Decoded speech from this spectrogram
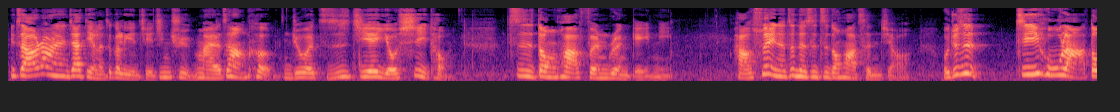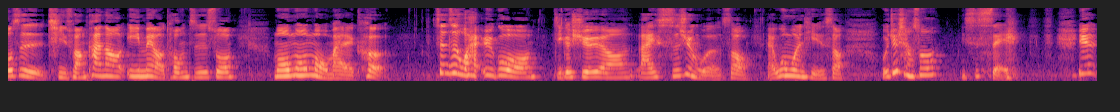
你只要让人家点了这个链接进去，买了这堂课，你就会直接由系统自动化分润给你。好，所以呢，真的是自动化成交。我就是几乎啦，都是起床看到 email 通知说某某某买了课。甚至我还遇过几个学员哦，来私讯我的时候，来问问题的时候，我就想说你是谁？因为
